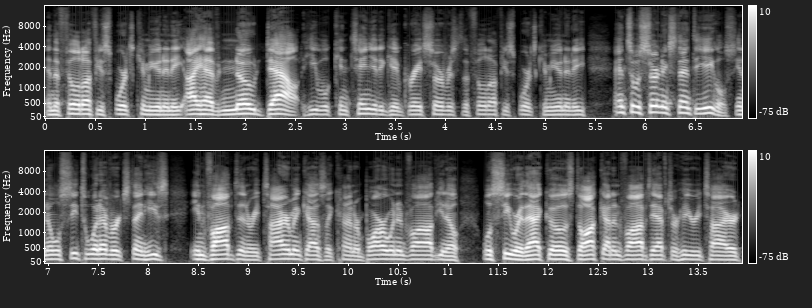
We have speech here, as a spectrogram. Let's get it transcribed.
and the Philadelphia sports community. I have no doubt he will continue to give great service to the Philadelphia sports community and to a certain extent the Eagles. You know, we'll see to whatever extent he's involved in retirement. Guys like Connor Barwin involved. You know, we'll see where that goes. Doc got involved after he retired.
